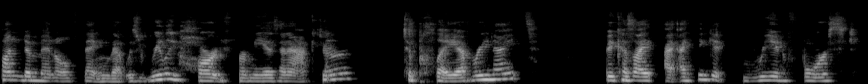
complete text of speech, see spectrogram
fundamental thing that was really hard for me as an actor to play every night because I, I think it reinforced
